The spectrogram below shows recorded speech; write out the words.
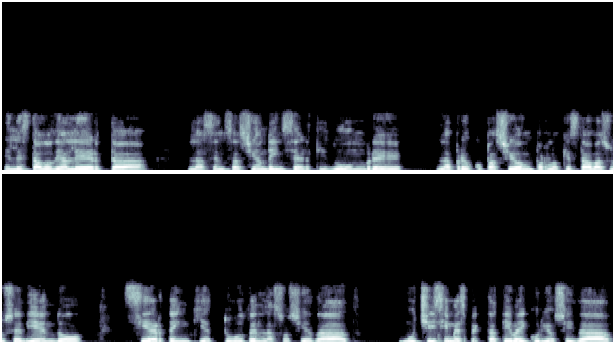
el estado de alerta, la sensación de incertidumbre, la preocupación por lo que estaba sucediendo, cierta inquietud en la sociedad, muchísima expectativa y curiosidad.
